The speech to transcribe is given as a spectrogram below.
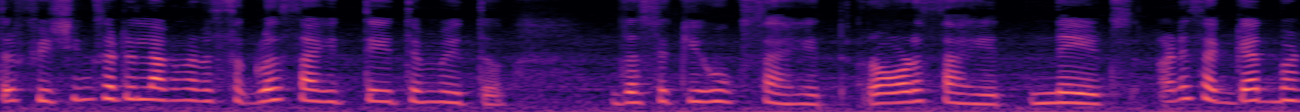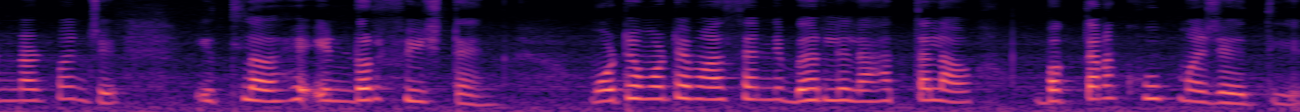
तर फिशिंगसाठी लागणारं सगळं साहित्य इथे मिळतं. जसं की हुक्स आहेत रॉड्स आहेत नेट्स आणि सगळ्यात भन्नाट म्हणजे इथलं हे इंडोर फिश टँक मोठ्या मोठ्या माशांनी भरलेला हा तलाव बघताना खूप मजा येते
